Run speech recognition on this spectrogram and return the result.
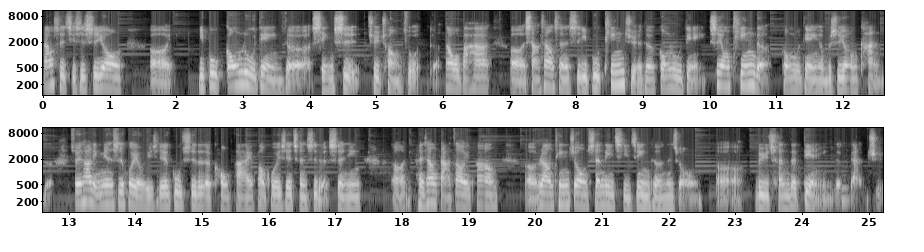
当时其实是用呃一部公路电影的形式去创作的。那我把它呃想象成是一部听觉的公路电影，是用听的公路电影，而不是用看的。所以它里面是会有一些故事的口牌，包括一些城市的声音。呃，很像打造一趟呃让听众身临其境的那种呃旅程的电影的感觉，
